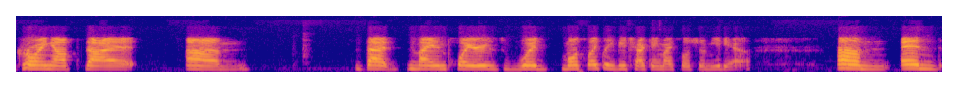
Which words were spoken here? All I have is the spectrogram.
growing up that um, that my employers would most likely be checking my social media. Um, and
